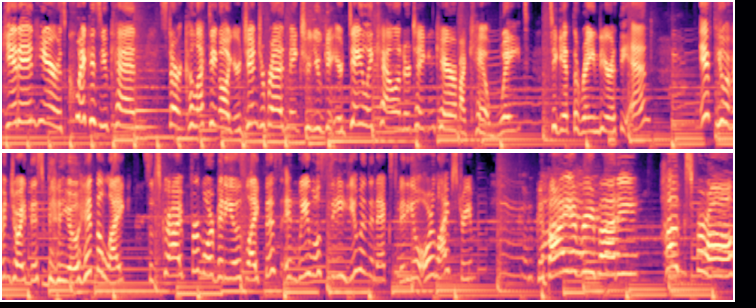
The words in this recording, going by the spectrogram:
Get in here as quick as you can. Start collecting all your gingerbread. Make sure you get your daily calendar taken care of. I can't wait to get the reindeer at the end. If you have enjoyed this video, hit the like, subscribe for more videos like this, and we will see you in the next video or live stream. Goodbye, everybody. Hugs for all.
